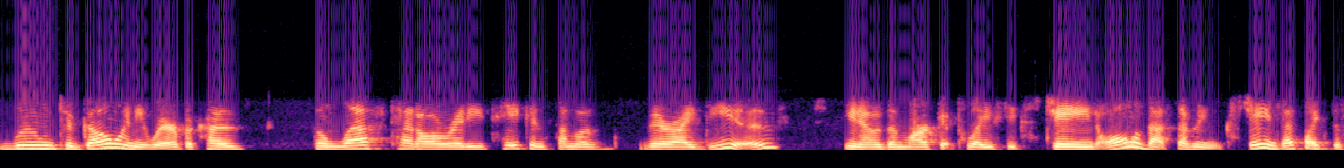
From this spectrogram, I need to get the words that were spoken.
room to go anywhere because the left had already taken some of their ideas you know the marketplace exchange all of that stuff I mean, exchange that's like the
